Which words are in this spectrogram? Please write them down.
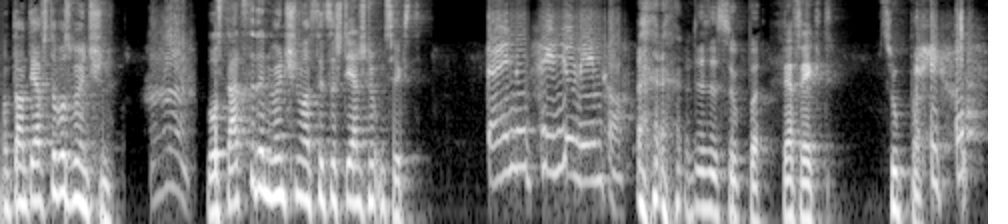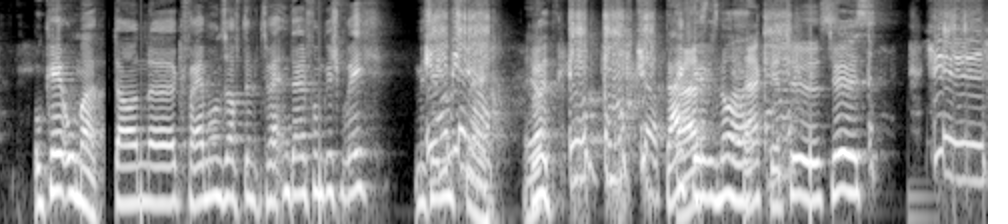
Und dann darfst du was wünschen. Aha. Was darfst du denn wünschen, wenn du jetzt einen Sternschnuppen siehst? Ich nur zehn Jahre leben kann. Und das ist super. Perfekt. Super. Okay, Oma, dann äh, freuen wir uns auf den zweiten Teil vom Gespräch. Wir sehen Ja, uns genau. gleich. Ja. Gut. Ja, ja. Danke, Passt. bis nachher. Danke, tschüss. Tschüss. Tschüss.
